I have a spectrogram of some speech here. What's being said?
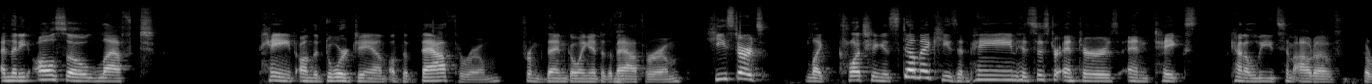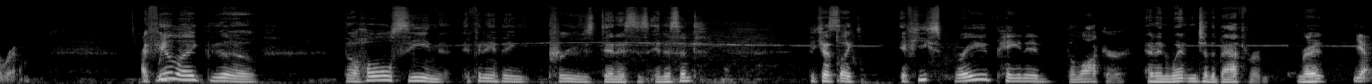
And then he also left paint on the door jamb of the bathroom from then going into the hmm. bathroom. He starts like clutching his stomach he's in pain his sister enters and takes kind of leads him out of the room I feel like the the whole scene, if anything, proves Dennis is innocent. Because like if he spray painted the locker and then went into the bathroom, right? yeah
